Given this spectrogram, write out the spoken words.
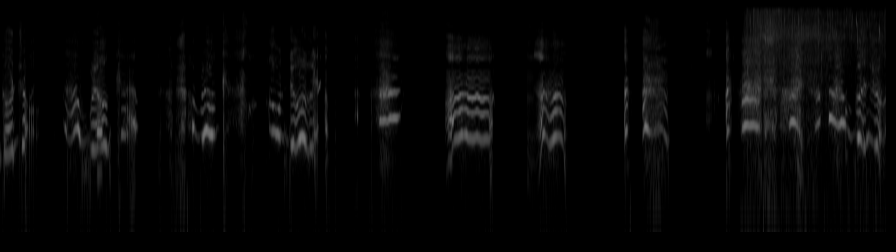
高潮！不要看，不要看，好丢脸！啊啊啊啊啊啊！滚出来！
